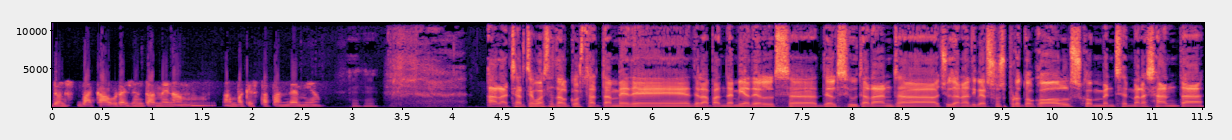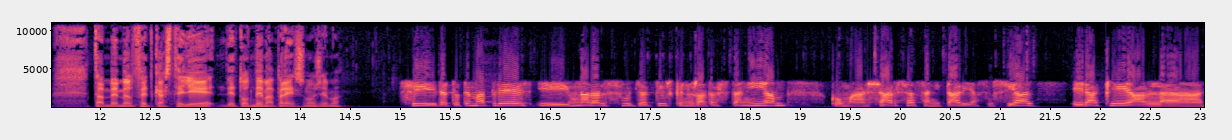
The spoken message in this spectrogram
doncs, va caure juntament amb, amb aquesta pandèmia. A la xarxa heu estat al costat també de, de la pandèmia dels, eh, dels ciutadans, ajudant a diversos protocols, com en Setmana Santa, també amb el fet casteller. De tot n'hem après, no, Gemma? Sí, de tot hem après i un dels objectius que nosaltres teníem com a xarxa sanitària, social, era que la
